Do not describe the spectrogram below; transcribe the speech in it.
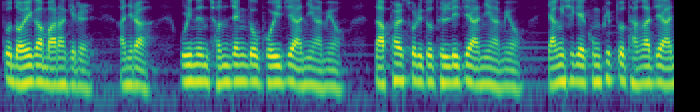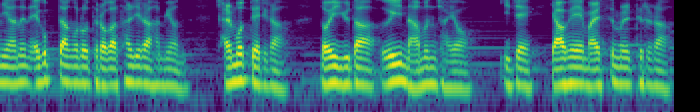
또 너희가 말하기를 아니라 우리는 전쟁도 보이지 아니하며 나팔 소리도 들리지 아니하며 양식의 궁핍도 당하지 아니하는 애굽 땅으로 들어가 살리라 하면 잘못 되리라. 너희 유다 의 남은 자여 이제 야훼의 말씀을 들으라.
